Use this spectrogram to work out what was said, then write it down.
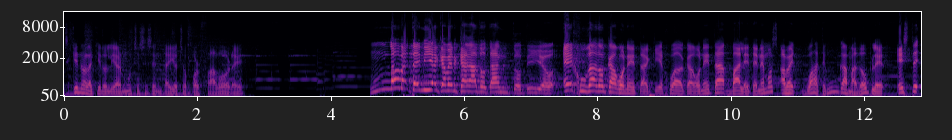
Es que no la quiero liar mucho, 68, por favor, ¿eh? No me tenía que haber cagado tanto, tío. He jugado cagoneta. Aquí he jugado cagoneta. Vale, tenemos... A ver, guau, tengo un gamma doppler. Este...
